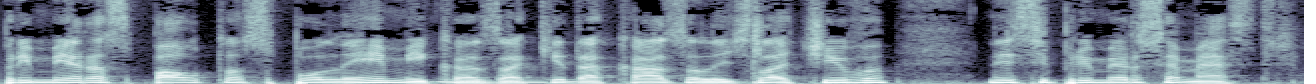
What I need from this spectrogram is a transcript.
primeiras pautas polêmicas aqui da Casa Legislativa nesse primeiro semestre.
